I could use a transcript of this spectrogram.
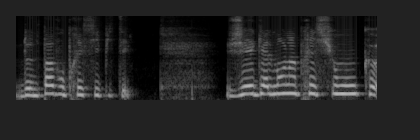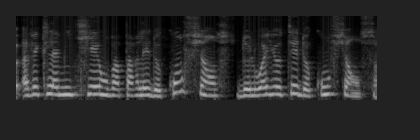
de, ne pas vous précipiter. J'ai également l'impression qu'avec l'amitié, on va parler de confiance, de loyauté, de confiance.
